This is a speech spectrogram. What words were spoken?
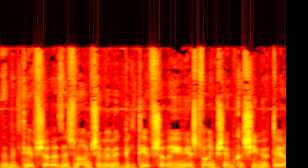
זה בלתי אפשרי. אז יש דברים שהם באמת בלתי אפשריים, יש דברים שהם קשים יותר.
